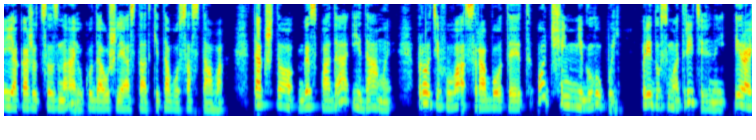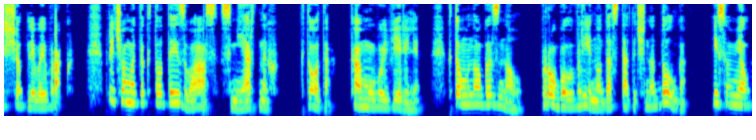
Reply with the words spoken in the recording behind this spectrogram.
я, кажется, знаю, куда ушли остатки того состава. Так что, господа и дамы, против вас работает очень неглупый, предусмотрительный и расчетливый враг. Причем это кто-то из вас, смертных, кто-то, кому вы верили, кто много знал, пробыл в Рино достаточно долго и сумел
